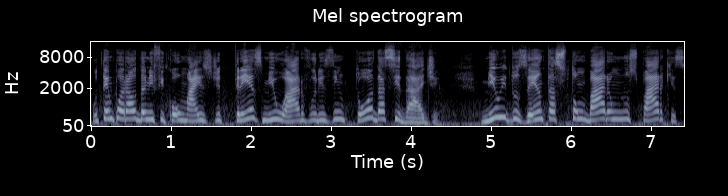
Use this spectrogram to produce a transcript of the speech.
O temporal danificou mais de 3 mil árvores em toda a cidade. 1.200 tombaram nos parques,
